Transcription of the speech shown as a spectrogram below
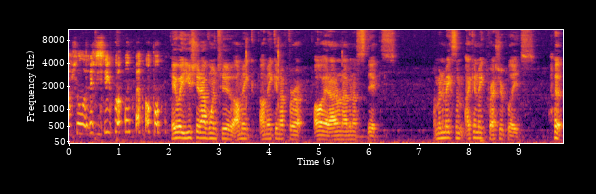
absolutely zero well. Hey, wait, you should have one too. I'll make I'll make enough for. Oh wait, I don't have enough sticks. I'm gonna make some. I can make pressure plates. Do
